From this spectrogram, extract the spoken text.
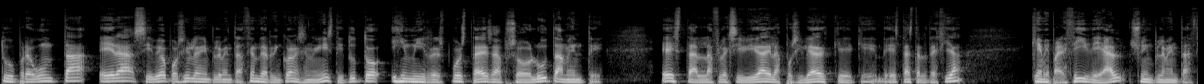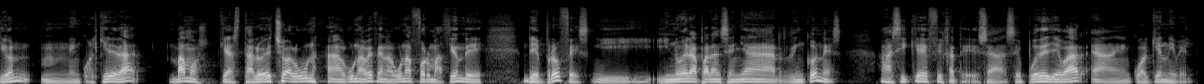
tu pregunta era si veo posible la implementación de rincones en el instituto y mi respuesta es absolutamente. Esta es la flexibilidad y las posibilidades que, de esta estrategia que me parece ideal su implementación mm, en cualquier edad. Vamos, que hasta lo he hecho alguna, alguna vez en alguna formación de, de profes y, y, no era para enseñar rincones. Así que fíjate, o sea, se puede llevar en cualquier nivel.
